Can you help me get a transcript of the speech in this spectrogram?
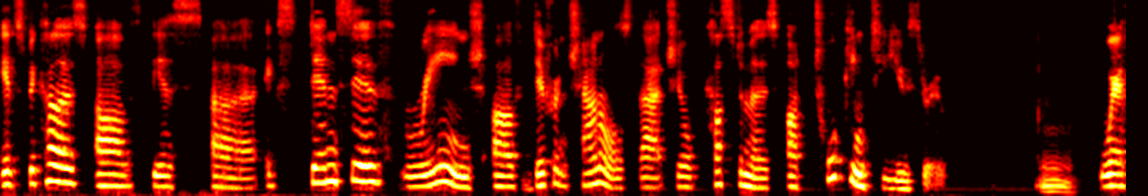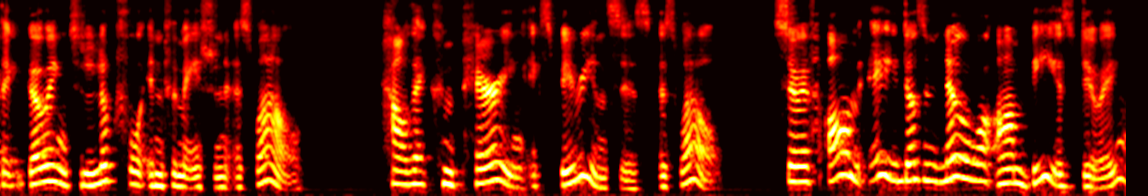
It's because of this uh, extensive range of different channels that your customers are talking to you through, mm. where they're going to look for information as well, how they're comparing experiences as well. So if arm A doesn't know what arm B is doing,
